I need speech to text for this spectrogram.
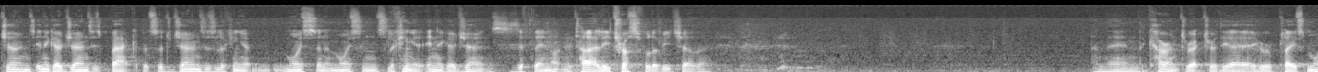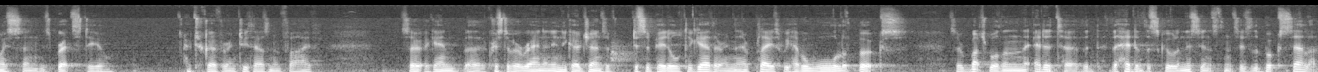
Jones, Inigo Jones is back, but sort of Jones is looking at Mohsen, and Mohsen's looking at Inigo Jones, as if they're not entirely trustful of each other. And then the current director of the AA, who replaced Mohsen, is Brett Steele, who took over in 2005. So again, uh, Christopher Wren and Inigo Jones have disappeared altogether. In their place, we have a wall of books. So much more than the editor, the, the head of the school in this instance is the bookseller.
